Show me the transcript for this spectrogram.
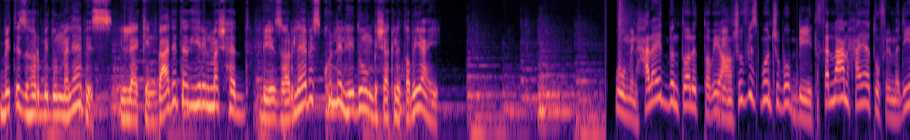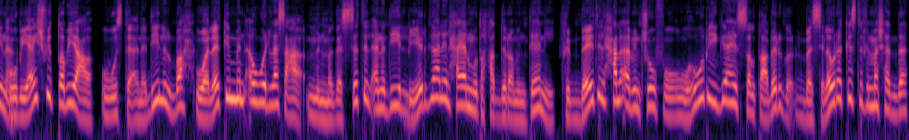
بتظهر بدون ملابس لكن بعد تغيير المشهد بيظهر لابس كل الهدوم بشكل طبيعي. ومن حلقة بنطال الطبيعة بنشوف سبونج بوب بيتخلى عن حياته في المدينة. وبيعيش في الطبيعة وسط أناديل البحر. ولكن من أول لسعة من مجسات الأناديل بيرجع للحياة المتحضرة من تاني. في بداية الحلقة بنشوفه وهو بيجهز سلطع برجر. بس لو ركزت في المشهد ده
